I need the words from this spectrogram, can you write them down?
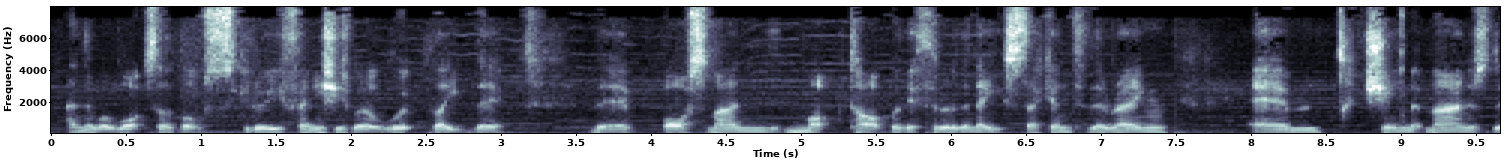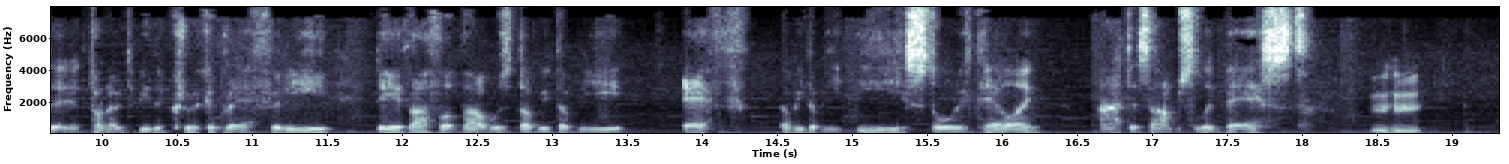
and there were lots of little screwy finishes where it looked like the the boss man mucked up where they threw the nightstick into the ring. Um, Shane McMahon is the turned out to be the crooked referee. Dave, I thought that was WWF WWE storytelling at its absolute best. Mm-hmm.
